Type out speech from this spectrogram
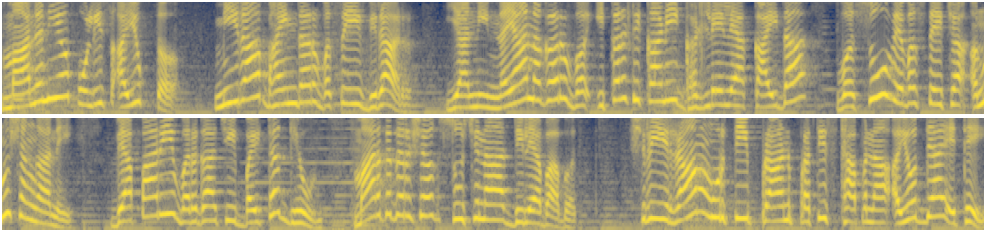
माननीय पोलीस आयुक्त मीरा भाईंदर वसे विरार यांनी नयानगर व इतर ठिकाणी घडलेल्या कायदा व सुव्यवस्थेच्या अनुषंगाने व्यापारी वर्गाची बैठक घेऊन मार्गदर्शक सूचना दिल्याबाबत श्री राम मूर्ती प्राण प्रतिष्ठापना अयोध्या येथे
